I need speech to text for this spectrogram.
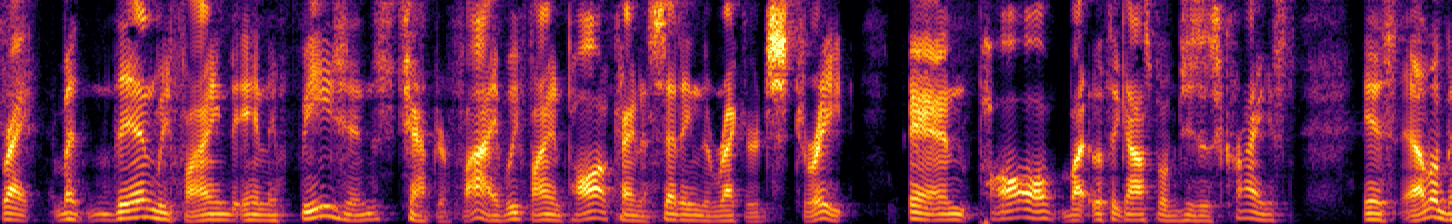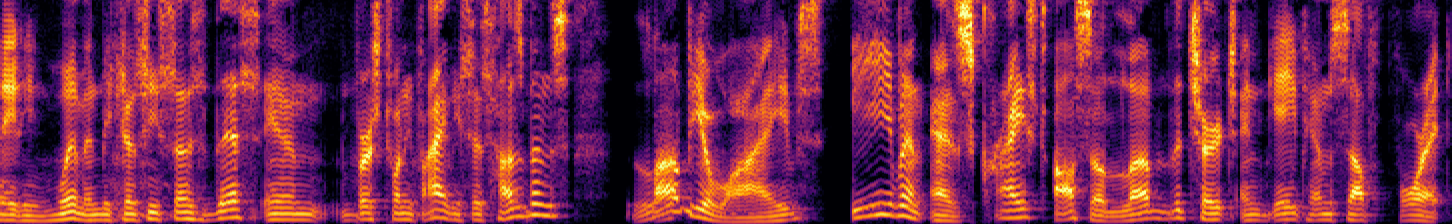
Right. But then we find in Ephesians chapter five, we find Paul kind of setting the record straight. And Paul, with the gospel of Jesus Christ, is elevating women because he says this in verse 25. He says, Husbands, love your wives, even as Christ also loved the church and gave himself for it.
